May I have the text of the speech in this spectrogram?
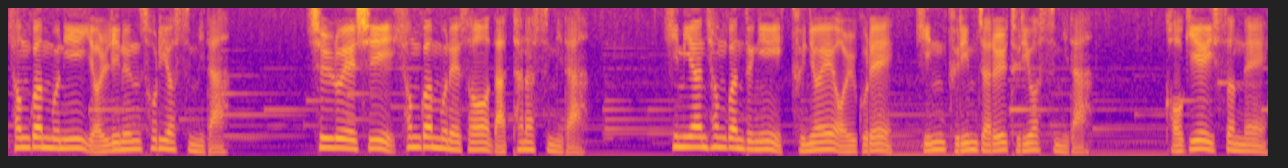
현관문이 열리는 소리였습니다. 실루엣이 현관문에서 나타났습니다. 희미한 현관등이 그녀의 얼굴에 긴 그림자를 드리웠습니다. 거기에 있었네.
